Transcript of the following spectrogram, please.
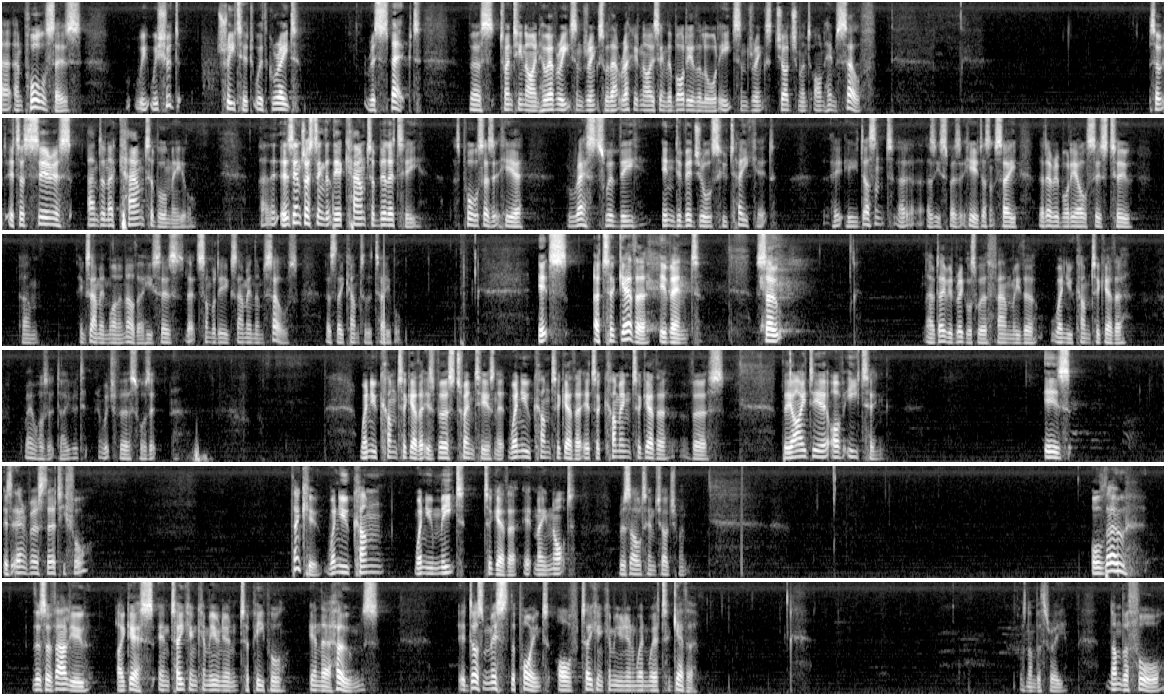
Uh, and Paul says we, we should treat it with great respect. Verse 29 Whoever eats and drinks without recognizing the body of the Lord eats and drinks judgment on himself. So it's a serious and an accountable meal. And it's interesting that the accountability, as Paul says it here, rests with the individuals who take it. He, doesn't, uh, as he says it here, he doesn't say that everybody else is to um, examine one another. He says, let somebody examine themselves as they come to the table. It's a together event. So now, David Wrigglesworth found me the when you come together. Where was it, David? Which verse was it? When you come together is verse 20, isn't it? When you come together, it's a coming together verse. The idea of eating is. Is it there in verse 34? Thank you. When you come, when you meet together, it may not result in judgment. Although there's a value, I guess, in taking communion to people in their homes, it does miss the point of taking communion when we're together. That was number three. Number four,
